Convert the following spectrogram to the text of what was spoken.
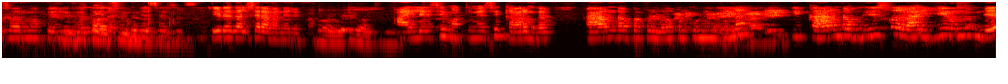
సార్ మా పెళ్ళి ఈడ కలిసారు అవన్నీ ఆయిల్ వేసి మొత్తం వేసి కారం గా- కారం డబ్బు అక్కడ లోపల కొనుక్కున్నా ఈ కారం డబ్బు తీసుకోవాలా? ఈ ఉంది.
